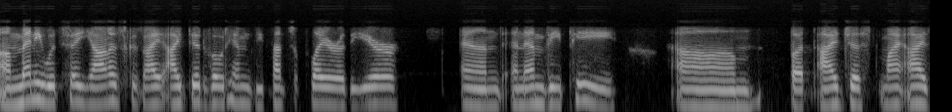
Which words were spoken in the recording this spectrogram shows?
Um, many would say Giannis because I, I did vote him Defensive Player of the Year and an MVP. Um, but I just my eyes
